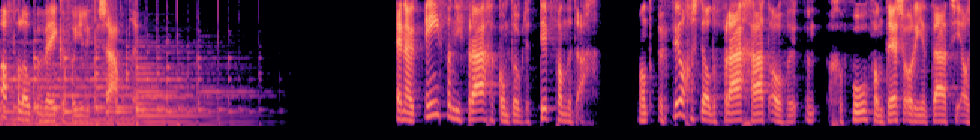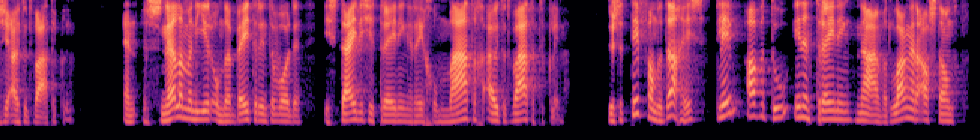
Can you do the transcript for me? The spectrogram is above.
afgelopen weken voor jullie verzameld heb. En uit een van die vragen komt ook de tip van de dag. Want een veelgestelde vraag gaat over een gevoel van desoriëntatie als je uit het water klimt. En een snelle manier om daar beter in te worden is tijdens je training regelmatig uit het water te klimmen. Dus de tip van de dag is: klim af en toe in een training na een wat langere afstand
